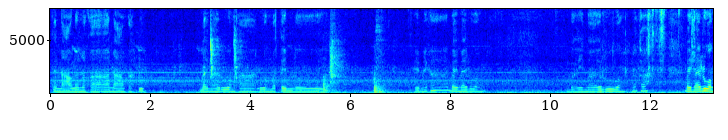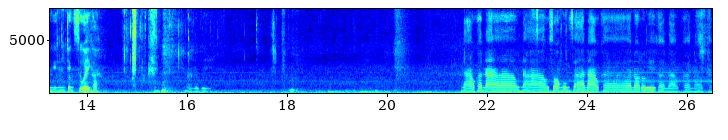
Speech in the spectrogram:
แต่หนาวแล้วนะคะ หนาวค่ะดู ใบไม้ร่วงค่ะ ร่วงมาเต็มเลย เห็นไหมคะ ใบไม้ร่วง ใบไม้ร่วงนะคะ ใบไม้ร่วงยังยังสวยค่ะนอร์เวย์หนาวค่ะหนาวหนาวสององศาหนาวค่ะ นอร์เวย์ค่ะหนาวค่ะหนาวค่ะ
